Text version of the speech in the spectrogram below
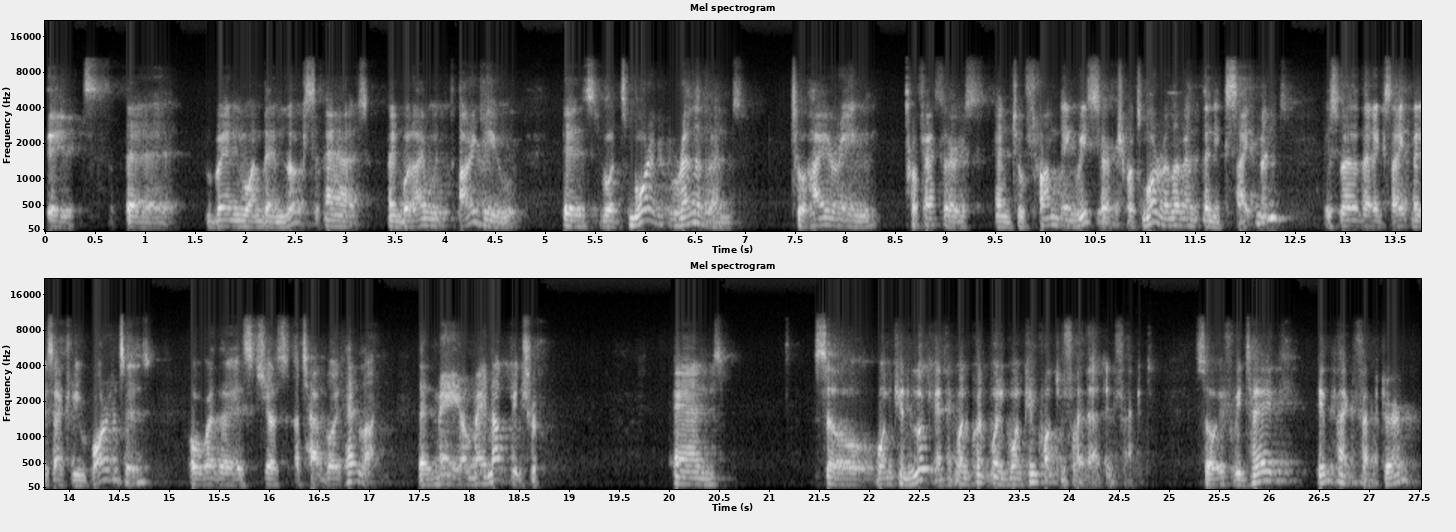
it's uh, when one then looks at, and what I would argue is what's more relevant to hiring professors and to funding research, what's more relevant than excitement is whether that excitement is actually warranted or whether it's just a tabloid headline that may or may not be true. And so one can look at it, one, one, can quantify that, in fact. So if we take impact factor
